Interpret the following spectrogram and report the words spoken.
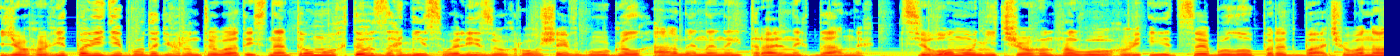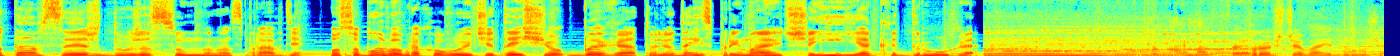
Його відповіді будуть ґрунтуватись на тому, хто заніс валізу грошей в Google, а не на нейтральних даних. В цілому нічого нового, і це було передбачувано, та все ж дуже сумно насправді. Особливо враховуючи те, що багато людей сприймають шиї як друга. Прощавай, друже.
